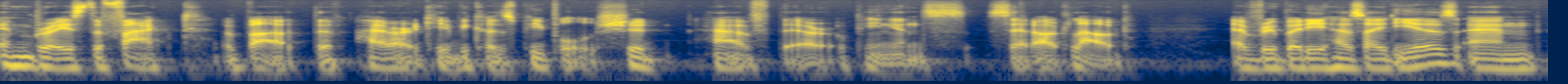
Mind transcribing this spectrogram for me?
embrace the fact about the hierarchy because people should have their opinions said out loud. Everybody has ideas, and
